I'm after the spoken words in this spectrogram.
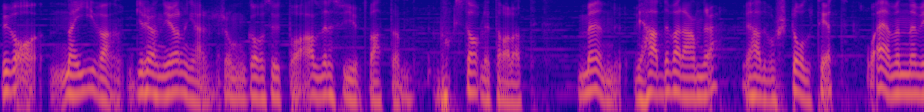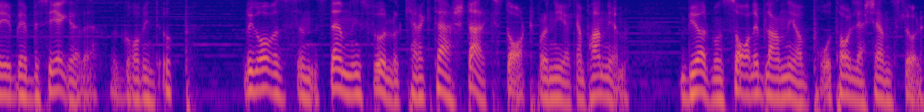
Vi var naiva gröngölingar som gav oss ut på alldeles för djupt vatten, bokstavligt talat. Men vi hade varandra, vi hade vår stolthet och även när vi blev besegrade gav vi inte upp. Det gav oss en stämningsfull och karaktärsstark start på den nya kampanjen. Bjöd på en salig blandning av påtagliga känslor,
